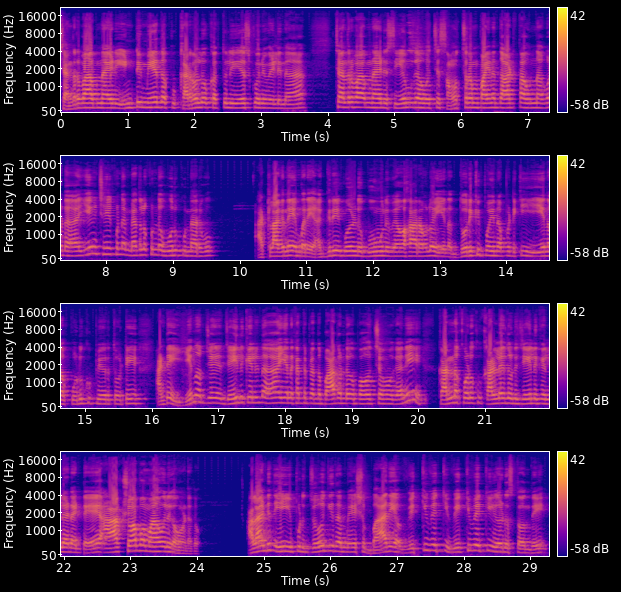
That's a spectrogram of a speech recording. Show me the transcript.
చంద్రబాబు నాయుడు ఇంటి మీదకు కర్రలు కత్తులు వేసుకొని వెళ్ళిన చంద్రబాబు నాయుడు సీఎంగా వచ్చే సంవత్సరం పైన దాటుతా ఉన్నా కూడా ఏం చేయకుండా మెదలకుండా ఊరుకున్నారు. అట్లాగనే మరి అగ్రిగోల్డ్ భూముల వ్యవహారంలో ఈయన దొరికిపోయినప్పటికీ ఈయన కొడుకు పేరుతోటి అంటే ఈయన జైలుకి వెళ్ళినా ఈయనకంత పెద్ద బాధ ఉండకపోవచ్చేమో కానీ కన్న కొడుకు కళ్ళెదుడు జైలుకి వెళ్ళాడంటే ఆ క్షోభ మామూలుగా ఉండదు. అలాంటిది ఇప్పుడు జోగి రమేష్ భార్య వెక్కి వెక్కి వెక్కి వెక్కి ఏడుస్తోంది.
